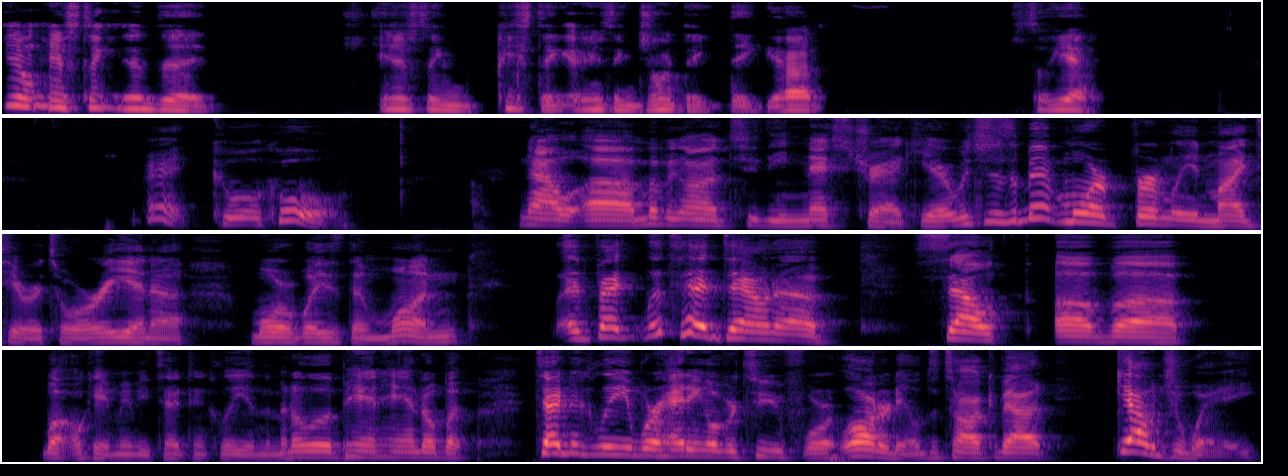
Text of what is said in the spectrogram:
you know interesting in the interesting piece, they, interesting joint they they got. So yeah. All right, cool, cool. Now, uh, moving on to the next track here, which is a bit more firmly in my territory in uh, more ways than one. In fact, let's head down uh, south of, uh, well, okay, maybe technically in the middle of the panhandle, but technically we're heading over to Fort Lauderdale to talk about Gouge Away,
